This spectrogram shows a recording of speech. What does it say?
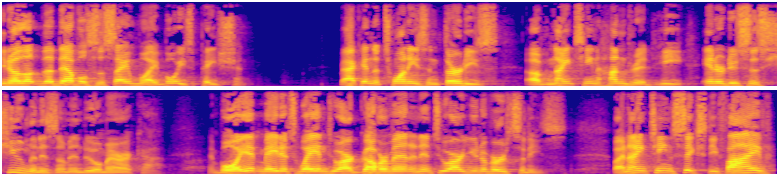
You know, the, the devil's the same way. Boy, he's patient. Back in the 20s and 30s of 1900, he introduces humanism into America. And boy, it made its way into our government and into our universities. By 1965,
